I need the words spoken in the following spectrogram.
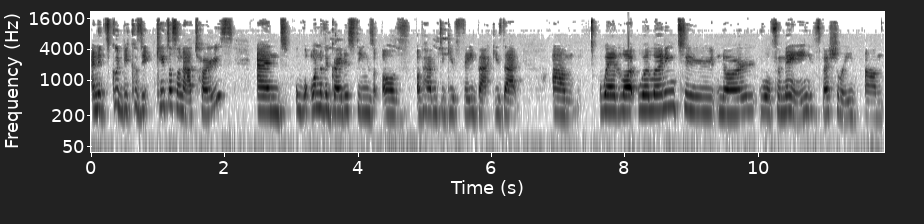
And it's good because it keeps us on our toes. And w- one of the greatest things of, of having to give feedback is that um, we're, lo- we're learning to know, well, for me especially, um,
